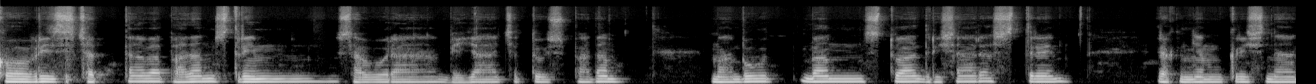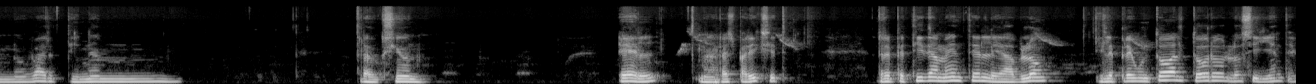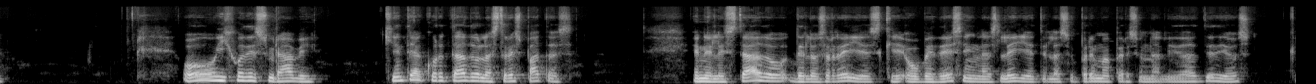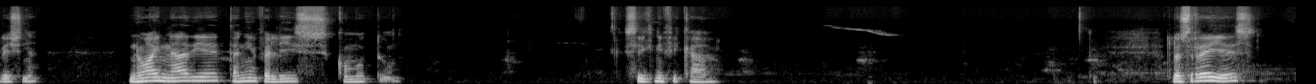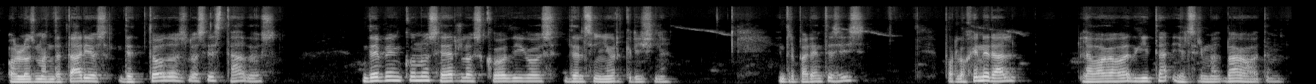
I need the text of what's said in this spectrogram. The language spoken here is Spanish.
Kovris chattava padam strim saura beya chatuspadam mabudvam stwadrisharastre rajñam krishna nuvartinam. Traducción. Él, Maharaj Pariksit, repetidamente le habló y le preguntó al toro lo siguiente. Oh hijo de Surabi, ¿quién te ha cortado las tres patas? En el estado de los reyes que obedecen las leyes de la suprema personalidad de Dios, Krishna, no hay nadie tan infeliz como tú. Significado. Los reyes o los mandatarios de todos los estados deben conocer los códigos del Señor Krishna. Entre paréntesis, por lo general, la Bhagavad Gita y el Srimad Bhagavatam.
